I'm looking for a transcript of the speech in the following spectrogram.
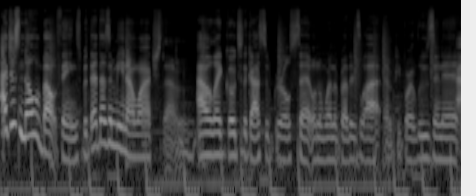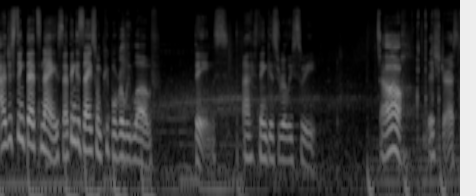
I just know about things, but that doesn't mean I watch them. I'll like go to the Gossip Girl set on the Warner Brothers lot and people are losing it. I just think that's nice. I think it's nice when people really love things. I think it's really sweet. Oh, this dress.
